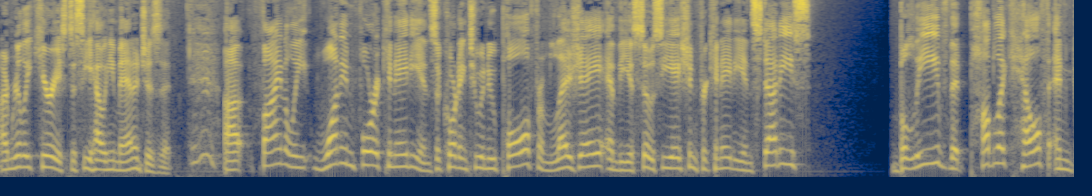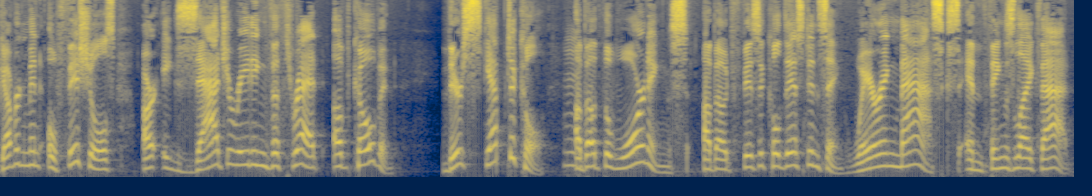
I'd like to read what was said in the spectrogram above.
I'm really curious to see how he manages it. Uh, finally, one in four Canadians, according to a new poll from Leger and the Association for Canadian Studies, believe that public health and government officials are exaggerating the threat of COVID. They're skeptical about the warnings about physical distancing, wearing masks, and things like that.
